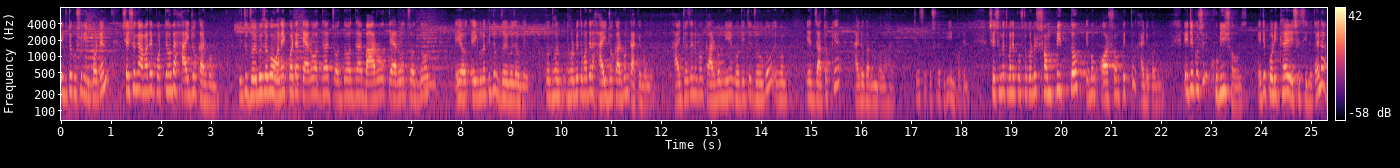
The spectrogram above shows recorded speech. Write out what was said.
এই দুটো কোশ্চেন ইম্পর্টেন্ট সেই সঙ্গে আমাদের পড়তে হবে হাইড্রোকার্বন। কিন্তু জৈব যৌগ অনেক কয়টা? তেরো অধ্যায় চোদ্দ অধ্যায় বারো তেরো চোদ্দ এই এইগুলো কিন্তু জৈব যৌগের তো ধর- ধরবে তোমাদের হাইড্রোকার্বন কাকে বলে? হাইড্রোজেন এবং কার্বন নিয়ে গঠিত যৌগ এবং এর জাতককে হাইড্রোকার্বন বলা হয়। ঠিক আছে? কোশ্চেনটা খুবই ইম্পর্টেন্ট সেই সঙ্গে তোমাদের প্রশ্ন করবে, সম্পৃক্তক এবং অসম্পৃক্তক হাইড্রোকার্বন। এইটি কোশ্চেন খুবই সহজ। এটি পরীক্ষায় এসেছিল, তাই না?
